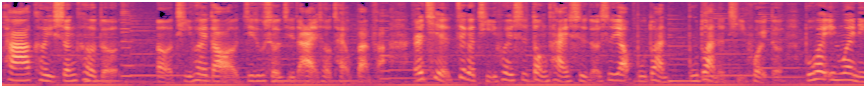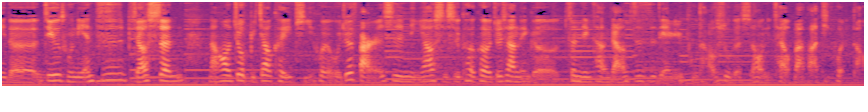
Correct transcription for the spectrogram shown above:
他可以深刻的呃体会到基督舍己的爱的时候，才有办法。而且，这个体会是动态式的，是要不断不断的体会的，不会因为你的基督徒年资比较深，然后就比较可以体会。我觉得反而是你要时时刻刻，就像那个圣经常讲“枝子连于葡萄树”的时候，你才有办法体会到。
